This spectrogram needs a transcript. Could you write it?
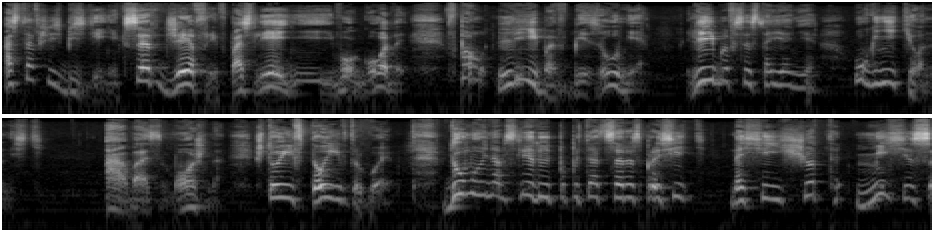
Оставшись без денег, сэр Джеффри в последние его годы впал либо в безумие, либо в состояние угнетенности. А возможно, что и в то, и в другое. Думаю, нам следует попытаться расспросить на сей счет миссис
